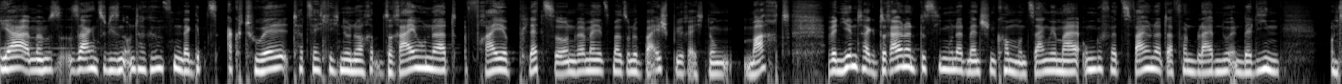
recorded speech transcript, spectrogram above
Ja, man muss sagen, zu diesen Unterkünften, da gibt's aktuell tatsächlich nur noch 300 freie Plätze. Und wenn man jetzt mal so eine Beispielrechnung macht, wenn jeden Tag 300 bis 700 Menschen kommen und sagen wir mal ungefähr 200 davon bleiben nur in Berlin, und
